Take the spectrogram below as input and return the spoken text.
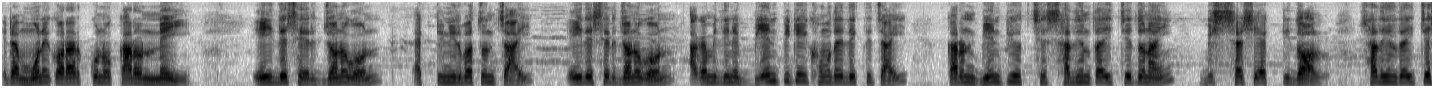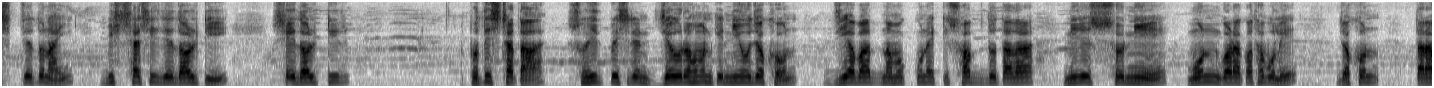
এটা মনে করার কোনো কারণ নেই। এই দেশের জনগণ একটি নির্বাচন চাই এই দেশের জনগণ আগামী দিনে বিএনপিকেই ক্ষমতায় দেখতে চাই কারণ বিএনপি হচ্ছে স্বাধীনতায় চেতনায় বিশ্বাসী একটি দল। স্বাধীনতায় চেতনায় বিশ্বাসী যে দলটি, সেই দলটির প্রতিষ্ঠাতা শহীদ প্রেসিডেন্ট জিয়াউর রহমানকে নিয়েও যখন জিয়াবাদ নামক কোনো একটি শব্দ তারা নিজস্ব নিয়ে মন গড়া কথা বলে, যখন তারা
